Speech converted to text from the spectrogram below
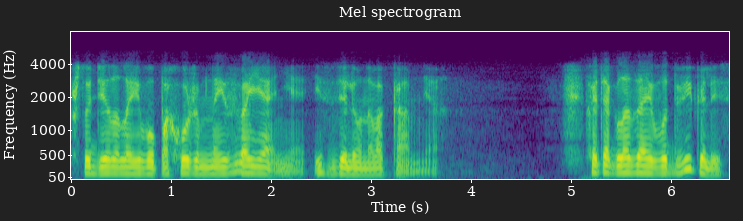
что делало его похожим на изваяние из зеленого камня. Хотя глаза его двигались,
